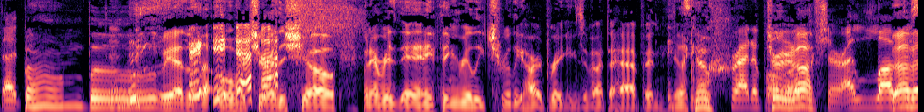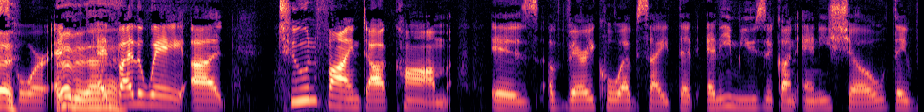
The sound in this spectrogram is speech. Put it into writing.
That Bumbo. yeah, the, the overture of the show. Whenever anything really truly heartbreaking is about to happen, it's you're like, no, incredible turn it off. overture. I love Blah, the blah. score. Blah, And, and by the way, uh, tunefind.com is a very cool website that any music on any show, they've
